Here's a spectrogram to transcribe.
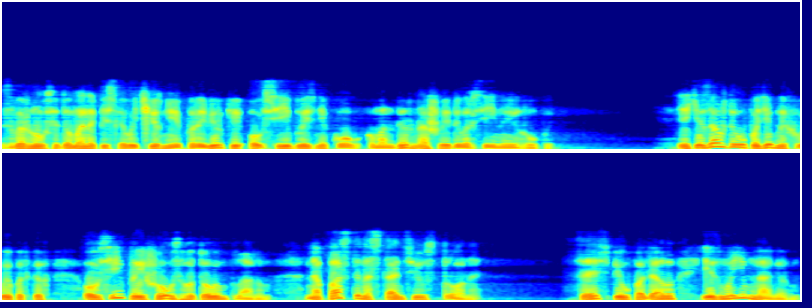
звернувся до мене після вечірньої перевірки Овсій Близняков, командир нашої диверсійної групи. Як і завжди у подібних випадках, Овсій прийшов з готовим планом напасти на станцію Строне. Це співпадало із моїм наміром.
